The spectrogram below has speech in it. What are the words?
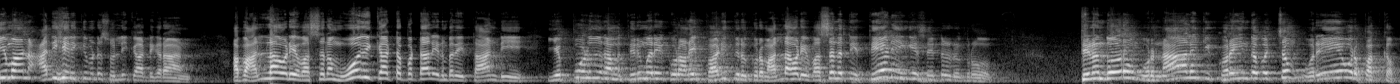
ஈமான் அதிகரிக்கும் என்று சொல்லி காட்டுகிறான். அப்போ அல்லாவுடைய வசனம் ஓதி காட்டப்பட்டால் என்பதை தாண்டி எப்பொழுது நாம் திருமறை குரானை படித்திருக்கிறோம் அல்லாவுடைய வசனத்தை தேடி எங்கே சென்று இருக்கிறோம் தினந்தோறும் ஒரு நாளைக்கு குறைந்தபட்சம் ஒரே ஒரு பக்கம்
